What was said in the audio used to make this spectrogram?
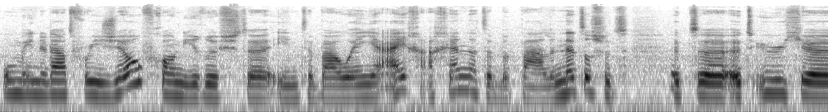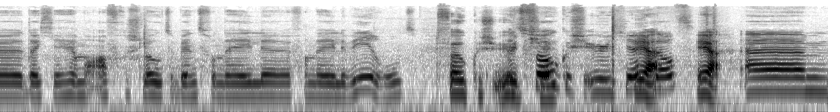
om inderdaad voor jezelf gewoon die rust eh, in te bouwen. En je eigen agenda te bepalen. Net als het, het, eh, het uurtje dat je helemaal afgesloten bent van de hele, van de hele wereld. Het focusuurtje. Het focusuurtje, Ja, dat. ja. Ehm,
